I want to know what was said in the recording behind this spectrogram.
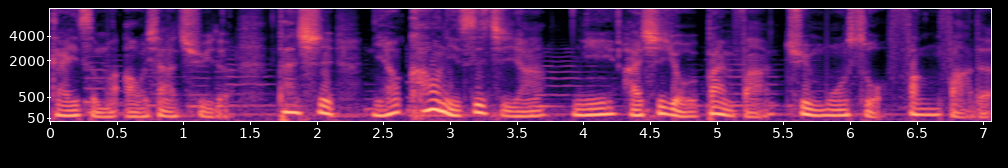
该怎么熬下去的。但是你要靠你自己啊，你还是有办法去摸索方法的。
